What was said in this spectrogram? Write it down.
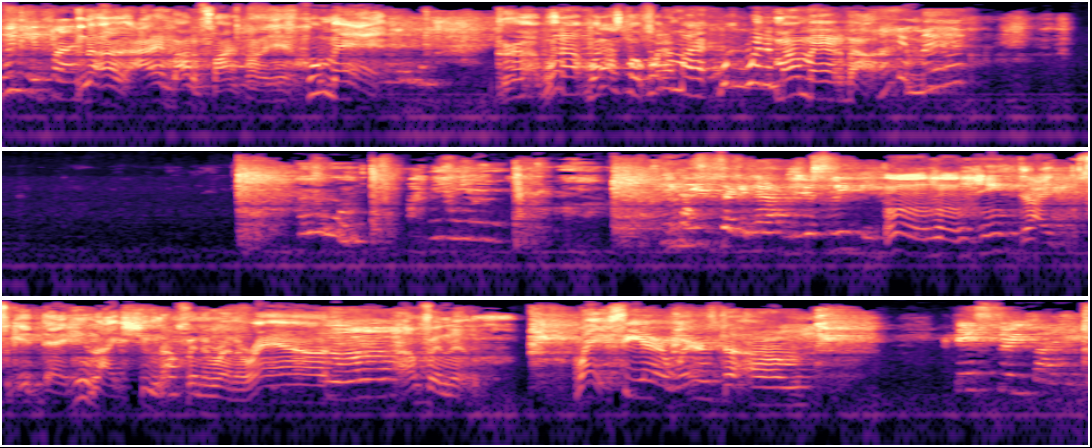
We need flies. No, I ain't about to fight about it. Who mad? Girl, what I what I supposed what am I what, what am I mad about? I ain't mad. You need to take a nap because you're sleepy. Mm-hmm. He like forget that. He like shoot. I'm finna run around. I'm finna. Wait, Sierra, where's the um? There's three bodies.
